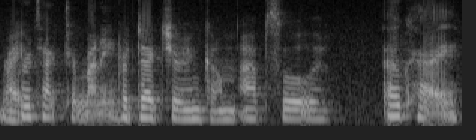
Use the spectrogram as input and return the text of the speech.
Right. Protect your money. Protect your income absolutely. Okay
